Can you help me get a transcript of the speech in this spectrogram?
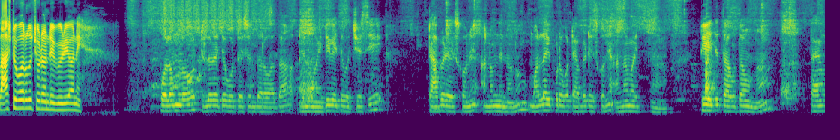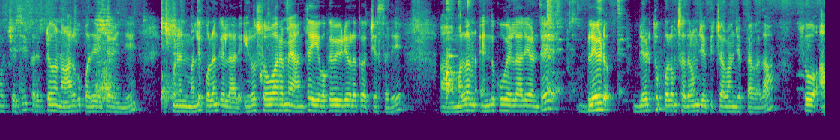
లాస్ట్ వరకు చూడండి వీడియోని. పొలంలో టిల్లర్ అయితే కొట్టేసిన తర్వాత నేను మా ఇంటికి అయితే వచ్చేసి ట్యాబ్లెట్ వేసుకొని అన్నం తిన్నాను. మళ్ళీ ఇప్పుడు ఒక ట్యాబ్లెట్ వేసుకొని అన్నం అయితే టీ అయితే తాగుతూ ఉన్నా. టైం వచ్చేసి కరెక్ట్గా నాలుగు పది అయితే అయింది. ఇప్పుడు నేను మళ్ళీ పొలంకి వెళ్ళాలి. ఈరోజు సోమవారమే అంతా ఈ ఒక వీడియోలోకి వచ్చేస్తుంది. మళ్ళీ ఎందుకు వెళ్ళాలి అంటే బ్లేడ్ బ్లేడ్తో పొలం సదరం చేయించాలని చెప్పా కదా. సో ఆ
